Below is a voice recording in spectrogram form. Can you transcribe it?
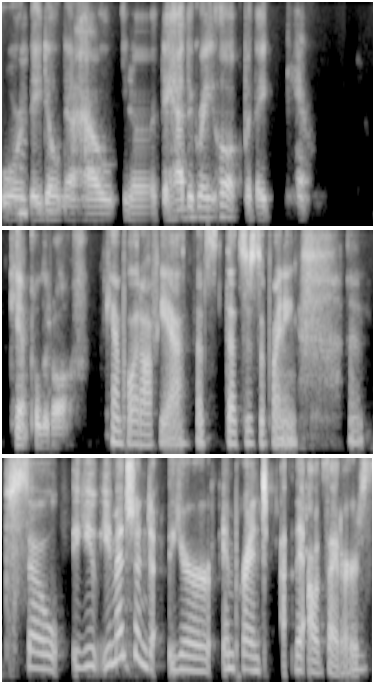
or Mhm. they don't know how. You know, they had the great hook, but they can't can't pull it off. can't pull it off yeah that's that's disappointing Um, so you you mentioned your imprint the outsiders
